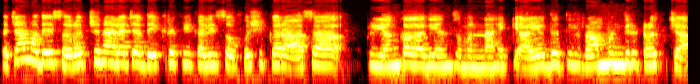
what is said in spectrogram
त्याच्यामध्ये सर्वोच्च न्यायालयाच्या देखरेखीखाली चौकशी करा असा प्रियंका गांधी यांचं म्हणणं आहे की अयोध्येतील राम मंदिर ट्रस्टच्या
